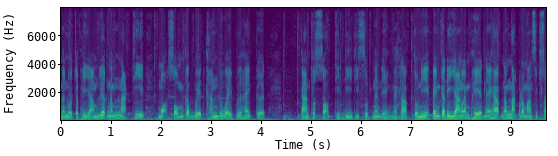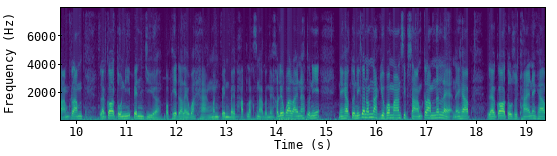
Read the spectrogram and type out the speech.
นันหนวดจะพยายามเลือกน้ำหนักที่เหมาะสมกับเวทคันด้วย เพื่อให้เกิด การทดสอบที่ดีที่สุดนั่นเองนะครับ ตัวนี้เป็นกระดี่ยางแลมเพจนะครับ น้ำหนักประมาณ 13 กรัม แล้วก็ตัวนี้เป็นเหยื่อประเภทอะไรวะหางมันเป็นใบพัดลักษณะแบบนี้เขาเรียกว่าอะไรนะตัวนี้นะครับ ตัวนี้ก็น้ำหนักอยู่ประมาณ 13 กรัมนั่นแหละนะครับ แล้วก็ตัวสุดท้ายนะครับ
